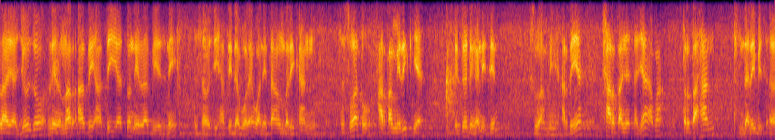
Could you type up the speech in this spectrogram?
la yajuzu lil mar'ati atiyatun illa biizni zawjiha. Tidak boleh wanita memberikan sesuatu harta miliknya itu dengan izin suaminya. Artinya hartanya saja apa? tertahan dari e,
